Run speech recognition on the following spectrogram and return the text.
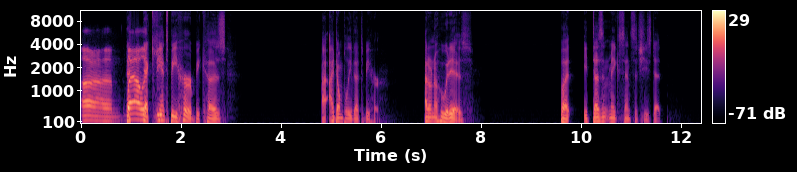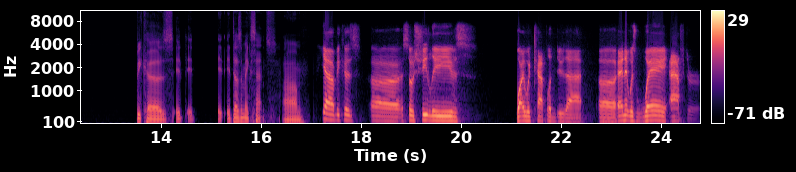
Um, That, well, that it'd be- can't be her because I, I don't believe that to be her. I don't know who it is, but it doesn't make sense that she's dead because it it it, it doesn't make sense. Um, Yeah, because uh, so she leaves. Why would Kaplan do that? Uh, and it was way after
